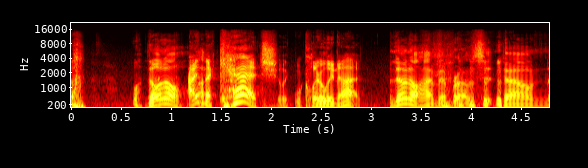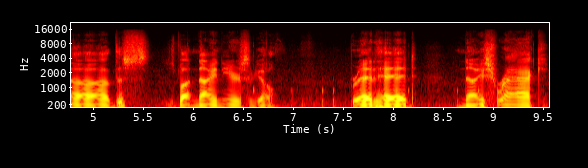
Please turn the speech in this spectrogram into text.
No, no, I'm I- the catch. Like, well, clearly not. no, no. I remember I was sitting down. Uh, this was about nine years ago. Redhead, nice rack,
